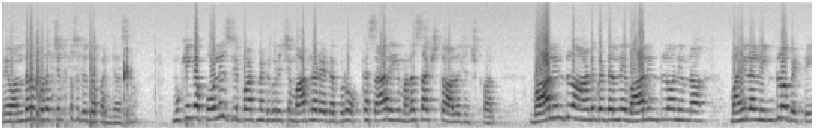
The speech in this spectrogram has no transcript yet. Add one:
మేమందరం కూడా చిత్తశుద్ధితో పనిచేస్తున్నాం. ముఖ్యంగా పోలీస్ డిపార్ట్మెంట్ గురించి మాట్లాడేటప్పుడు ఒక్కసారి మనస్సాక్షితో ఆలోచించుకోవాలి. వాళ్ళ ఇంట్లో ఆడబిడ్డల్ని వాళ్ళ ఇంట్లోని ఉన్న మహిళల్ని ఇంట్లో పెట్టి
